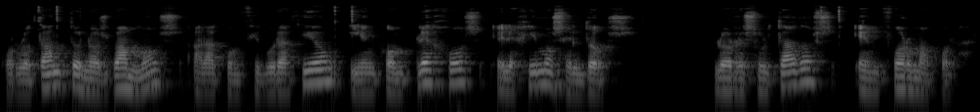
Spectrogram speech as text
Por lo tanto, nos vamos a la configuración y en complejos elegimos el 2, los resultados en forma polar.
